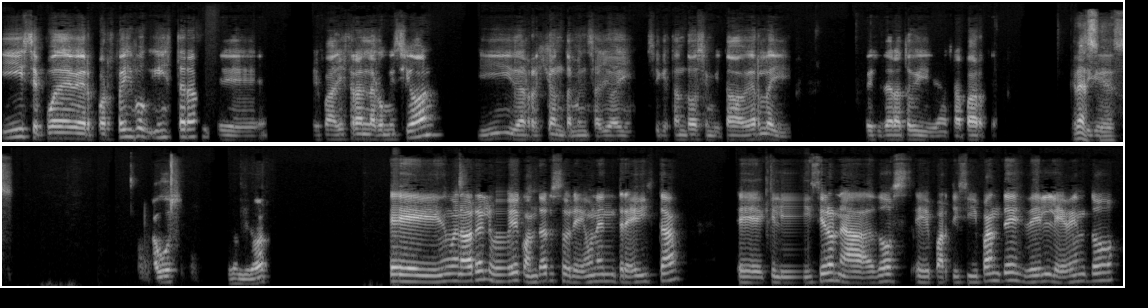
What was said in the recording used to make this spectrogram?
Y se puede ver por Facebook, Instagram, eh, ahí estará en la comisión y de región también salió ahí. Así que están todos invitados a verla y visitar a Toby de nuestra parte. Gracias. Agus, continuar? Eh, bueno, ahora les voy a contar sobre una entrevista eh, que le hicieron a dos eh, participantes del evento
